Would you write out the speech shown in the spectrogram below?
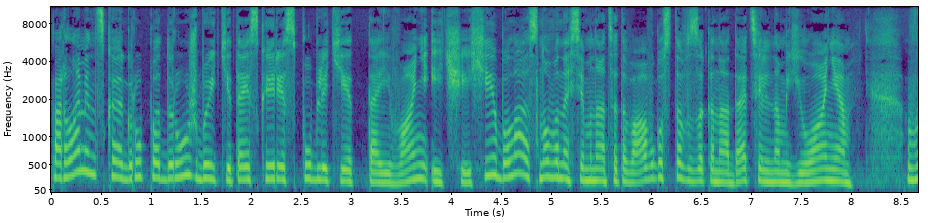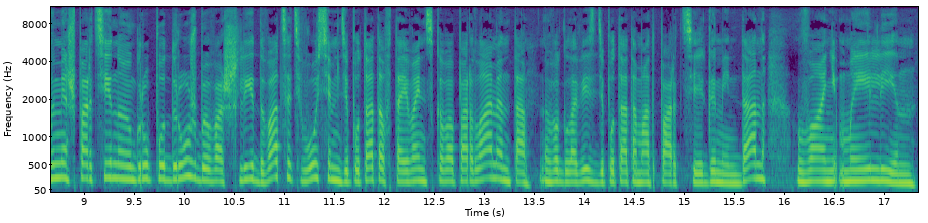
Парламентская группа дружбы Китайской республики Тайвань и Чехии была основана 17 августа в законодательном юане. В межпартийную группу дружбы вошли 28 депутатов тайваньского парламента во главе с депутатом от партии Гаминьдан Вань Мэйлин.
